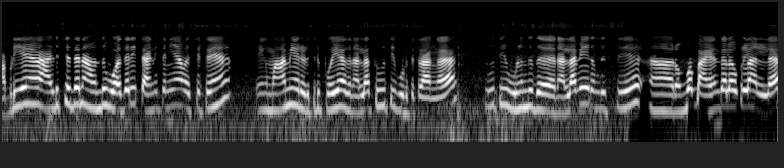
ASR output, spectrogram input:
அப்படியே அடித்ததை நான் வந்து உதறி தனித்தனியாக வச்சுட்டேன். எங்கள் மாமியார் எடுத்துகிட்டு போய் அதை நல்லா தூத்தி கொடுத்துட்டாங்க. தூத்தி உளுந்தது நல்லாவே இருந்துச்சு. ரொம்ப பயந்த அளவுக்குலாம் இல்லை.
